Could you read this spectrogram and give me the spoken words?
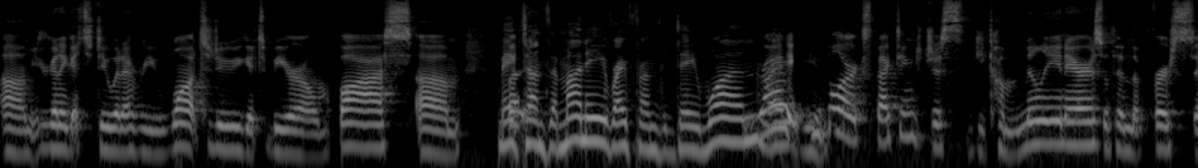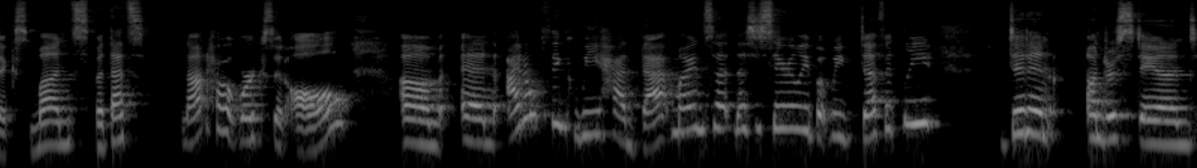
Um, you're going to get to do whatever you want to do. You get to be your own boss. Um, Make but- tons of money right from the day one. right. Right. People are expecting to just become millionaires within the first six months, but that's not how it works at all. Um, and I don't think we had that mindset necessarily, but we definitely didn't understand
